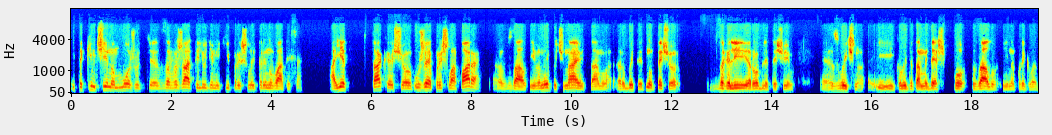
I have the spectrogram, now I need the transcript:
і таким чином можуть заважати людям, які прийшли тренуватися. А є так, що вже прийшла пара в зал, і вони починають там робити ну, те, що взагалі роблять те, що їм е, звично. І коли ти там йдеш по залу і, наприклад,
